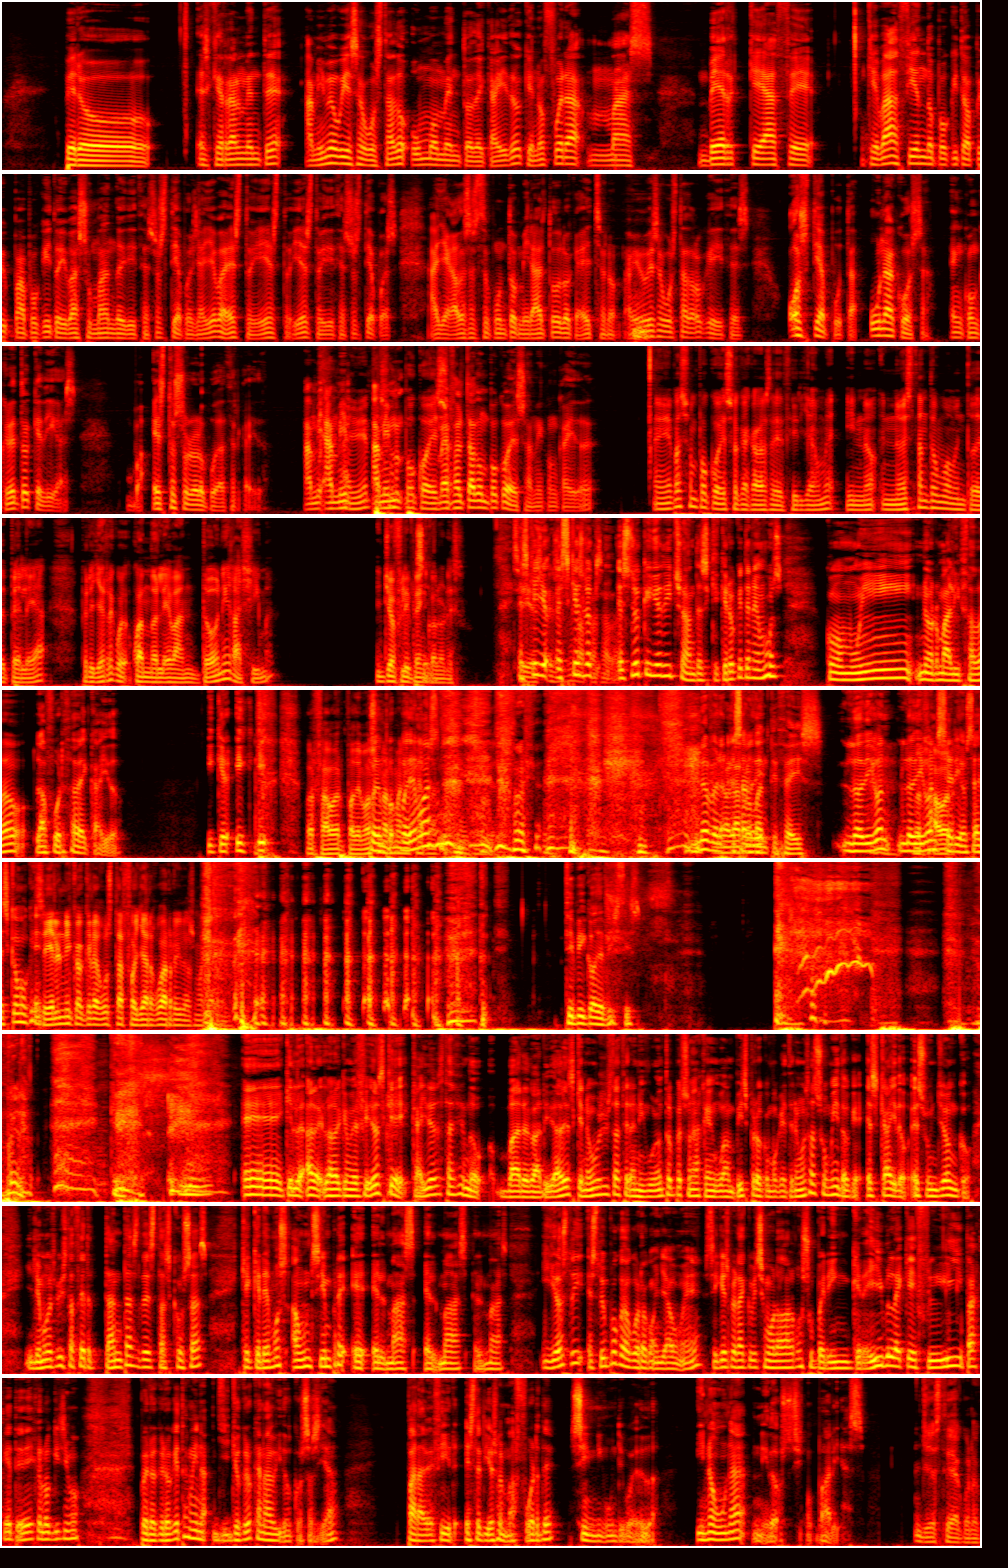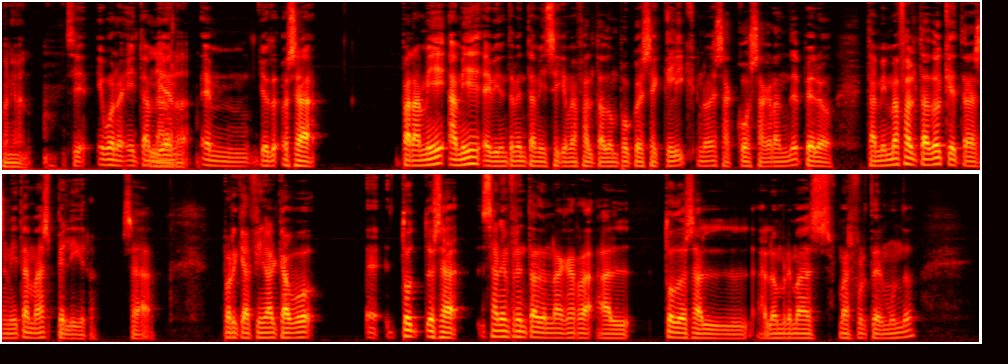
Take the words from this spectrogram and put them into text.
pero es que realmente a mí me hubiese gustado un momento de Kaido que no fuera más ver qué hace, que va haciendo poquito a, poquito y va sumando y dices, hostia, pues ya lleva esto y esto y esto y dices, hostia, pues ha llegado hasta este punto, mira todo lo que ha hecho, ¿no? A mí me hubiese gustado algo que dices, hostia puta, una cosa en concreto que digas, "Buah, esto solo lo puede hacer Kaido. A mí, a mí, A mí me a pasa mí un poco me ha faltado un poco eso a mí con Kaido, ¿eh? A mí me pasa un poco eso que acabas de decir, Jaume, y no, no es tanto un momento de pelea, pero yo recuerdo, cuando levantó Nigashima, yo flipé Sí. en colores. Sí, es que, yo- es, que es, lo, es lo que yo he dicho antes, que creo que tenemos como muy normalizado la fuerza de Kaido. Y, que, y- y- Por favor, podemos Pode- normalizar. podemos- no, pero no o la sea, lo, di- romanticéis. lo digo, lo digo en serio, o sea, es como que... Soy el único que le gusta follar guarro y los macarrones. Típico de Piscis. bueno. que- eh, que a, lo, que me refiero es que Kaido está haciendo barbaridades que no hemos visto hacer a ningún otro personaje en One Piece, pero como que tenemos asumido que es Kaido, es un Yonko, y le hemos visto hacer tantas de estas cosas que queremos aún siempre el, el más, el más, el más. Y yo estoy, estoy un poco de acuerdo con Jaume, ¿eh? Sí que es verdad que hubiese molado algo súper increíble, que flipa, que te deje loquísimo, pero creo que también, yo creo que han habido cosas ya para decir, este tío es el más fuerte, sin ningún tipo de duda. Y no una ni dos, sino varias. Yo estoy de acuerdo con Iván. Sí, y bueno, y también, em, yo, o sea, para mí, a mí, evidentemente a mí sí que me ha faltado un poco ese clic, ¿no? Esa cosa grande, pero también me ha faltado que transmita más peligro. O sea, porque al fin y al cabo, eh, o sea, se han enfrentado en una guerra al, todos al, al hombre más, más fuerte del mundo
